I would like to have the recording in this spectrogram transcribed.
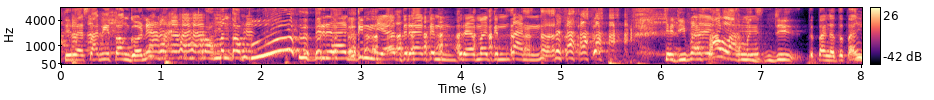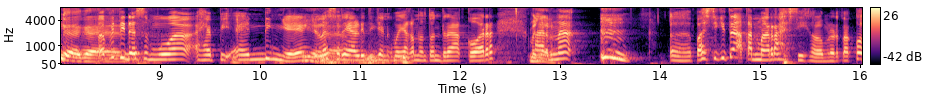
dirasani tonggone anak kompromen toh bu Dragon ya, dragon drama gentan. jadi masalah di tetangga-tetangga kan Tapi tidak semua happy ending ya. Yang Iya. jelas reality jangan kebanyakan nonton drakor Benar. karena eh, pasti kita akan marah sih kalau menurut aku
